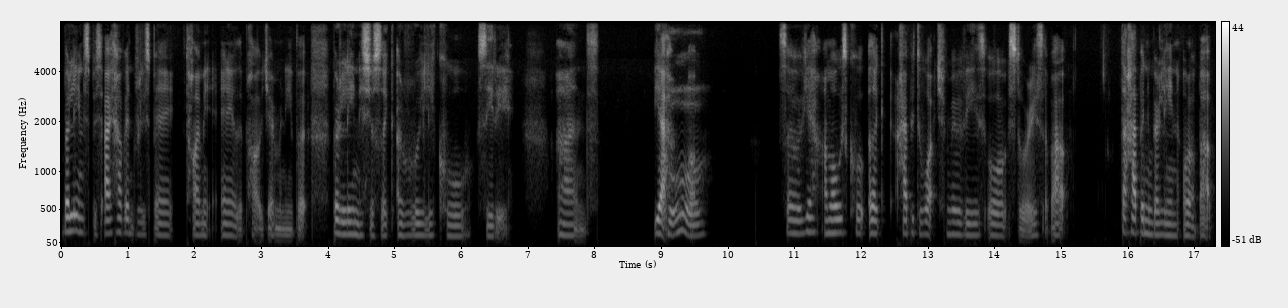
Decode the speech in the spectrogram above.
Berlin, I haven't really spent time in any other part of Germany, but Berlin is just like a really cool city, and yeah. Uh, cool. So yeah, I'm always cool, like happy to watch movies or stories about that happen in Berlin or about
